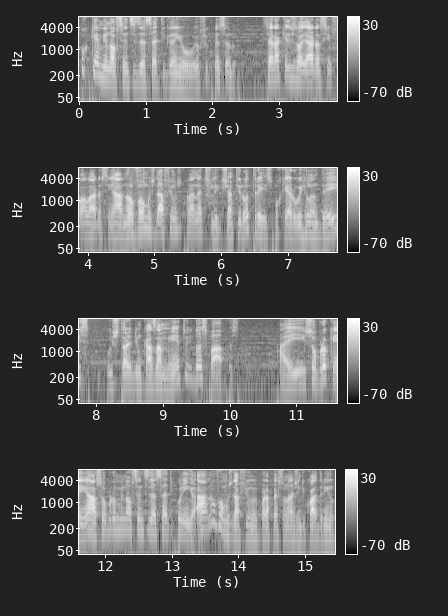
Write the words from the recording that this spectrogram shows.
por que 1917 ganhou? Eu fico pensando, será que eles olharam assim e falaram assim, ah, não vamos dar filmes para Netflix? Já tirou três, porque era o irlandês, o História de um Casamento e Dois Papas. Aí sobrou quem? Ah, sobrou 1917 e Coringa. Ah, não vamos dar filme para personagem de quadrinho.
